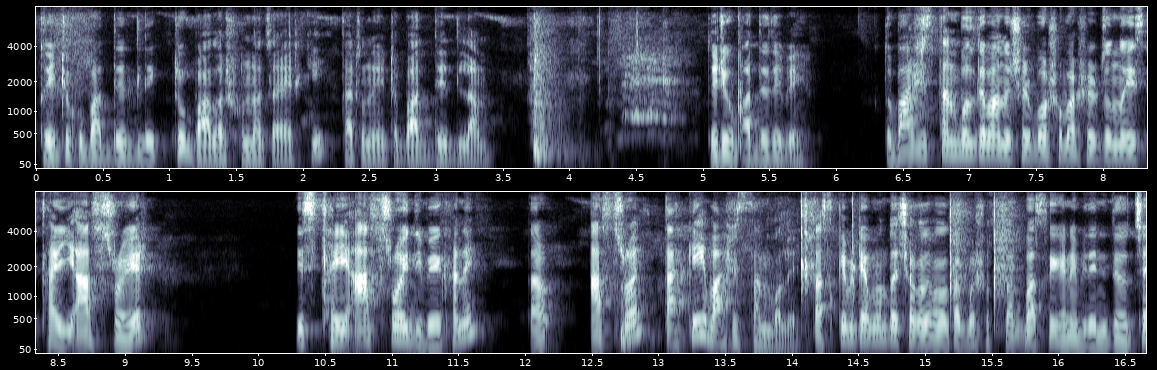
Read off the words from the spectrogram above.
তো এইটুকু বাদ দিয়ে দিলে একটু ভালো শোনা যায় আর কি, তার জন্য এটা বাদ দিয়ে দিলাম। এটুকু বাদ দিয়ে দেবে। তো বাসস্থান বলতে মানুষের বসবাসের জন্য স্থায়ী আশ্রয়ের, স্থায়ী আশ্রয় দিবে এখানে। তার আশ্রয় তাকেই বাসস্থান বলে। আজকে ভিডিও মধ্যে সকালে ভালো থাকবে, সুস্থ থাকবে, আজকে এখানে বিদায় নিতে হচ্ছে।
